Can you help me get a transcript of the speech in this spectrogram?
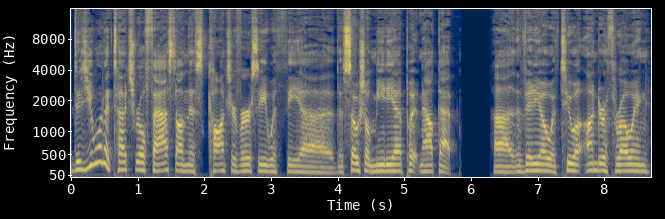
Did you want to touch real fast on this controversy with the uh, the social media putting out that uh, the video with Tua underthrowing?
